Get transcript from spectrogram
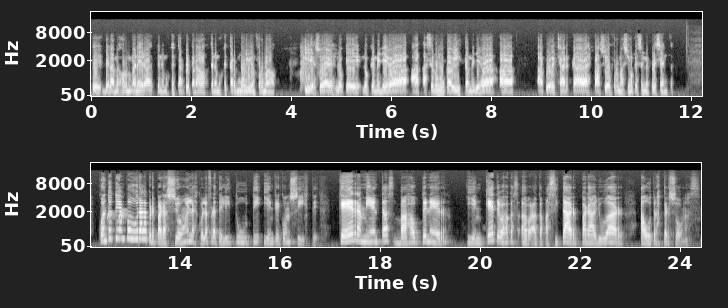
de, la mejor manera tenemos que estar preparados, tenemos que estar muy bien formados. Y eso es lo que, lo que me lleva a, a ser un ucavista, me lleva a, a aprovechar cada espacio de formación que se me presenta. ¿Cuánto tiempo dura la preparación en la Escuela Fratelli Tutti y en qué consiste? qué herramientas vas a obtener y en qué te vas a, capacitar para ayudar a otras personas.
